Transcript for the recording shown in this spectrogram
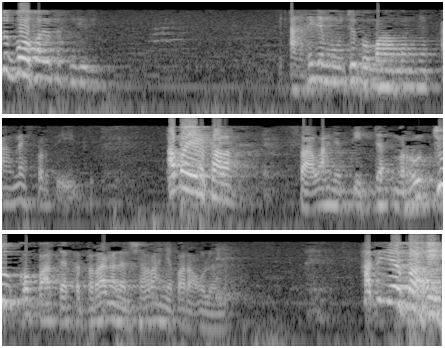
sebuah faedah tersendiri Akhirnya muncul pemahaman yang aneh seperti itu. Apa yang salah? Salahnya tidak merujuk kepada keterangan dan syarahnya para ulama. Hatinya sahih,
